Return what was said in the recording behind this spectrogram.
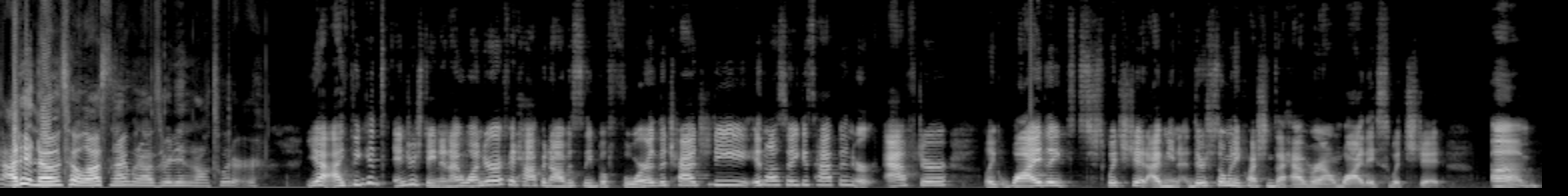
I didn't know until last night when I was reading it on Twitter. Yeah, I think it's interesting. And I wonder if it happened obviously before the tragedy in Las Vegas happened or after. Like why they switched it. I mean, there's so many questions I have around why they switched it. Um,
